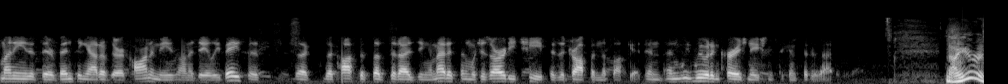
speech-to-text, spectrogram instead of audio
money that they're venting out of their economies on a daily basis, the, the cost of subsidizing a medicine, which is already cheap, is a drop in the bucket. And, and we, we would encourage nations to consider that. Now you're a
